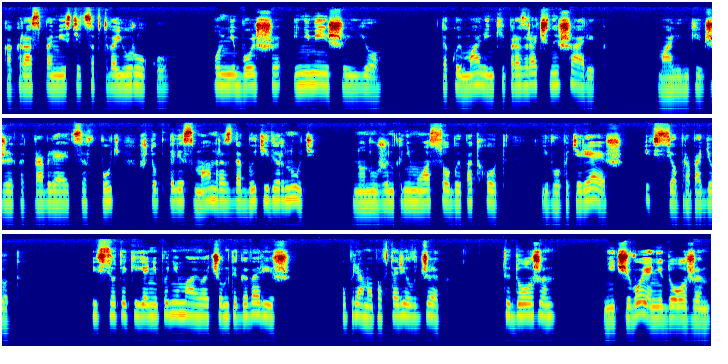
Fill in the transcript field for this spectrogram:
как раз поместится в твою руку. Он не больше и не меньше ее. Такой маленький прозрачный шарик. Маленький Джек отправляется в путь, чтоб талисман раздобыть и вернуть. Но нужен к нему особый подход. Его потеряешь, и все пропадет. «И все-таки я не понимаю, о чем ты говоришь», — упрямо повторил Джек. «Ты должен...» «Ничего я не должен»,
